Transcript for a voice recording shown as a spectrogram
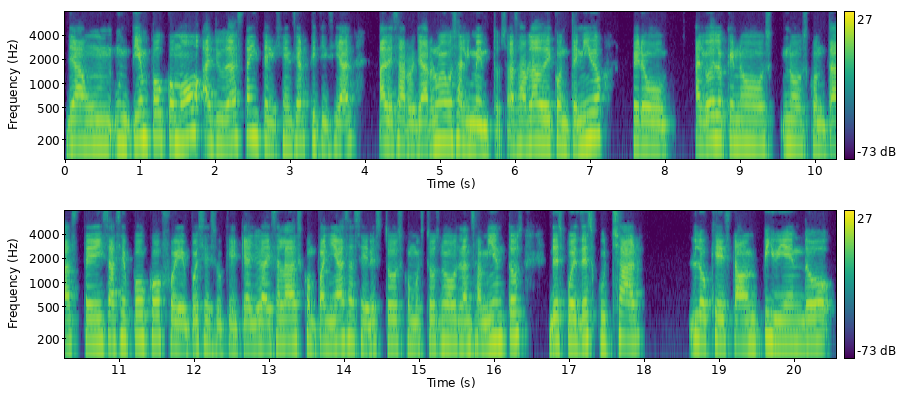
ya un, un tiempo. ¿Cómo ayuda esta inteligencia artificial a desarrollar nuevos alimentos. Has hablado de contenido, pero algo de lo que nos, nos contasteis hace poco fue pues eso, que, que ayudáis a las compañías a hacer estos como estos nuevos lanzamientos después de escuchar lo que estaban pidiendo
